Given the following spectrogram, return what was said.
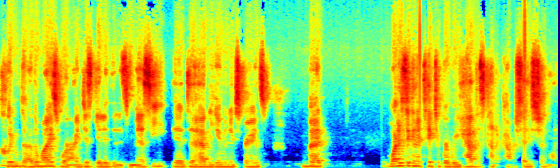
couldn't otherwise, where I just get it that it's messy eh, to have the human experience. But what is it going to take to where we have this kind of conversation, like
